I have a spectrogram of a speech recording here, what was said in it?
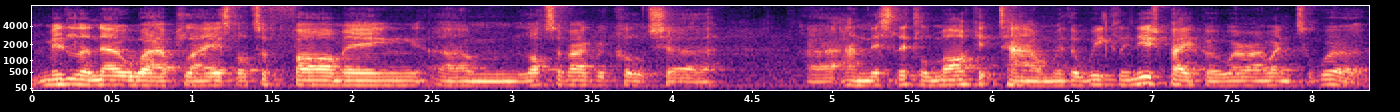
middle of nowhere place, lots of farming, um, lots of agriculture uh, and this little market town with a weekly newspaper where I went to work.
